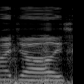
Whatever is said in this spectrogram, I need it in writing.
My jollies.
